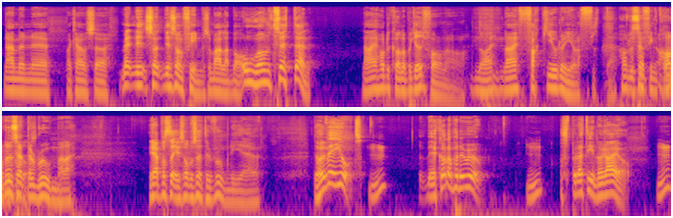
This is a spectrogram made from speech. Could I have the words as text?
Nej men eh, man kan så... Men det är, är sån film som alla bara Oh har du inte sett den? Nej, har du kollat på Gudfadern? Nej, nej, fuck you din jävla fitta. Har du sett, har du sett The? Room eller? Ja precis, har du sett The Room din jävel? Det har ju vi gjort! Mm. Vi har kollat på The Room. Mm. Och spelat in några grejer. Mm.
